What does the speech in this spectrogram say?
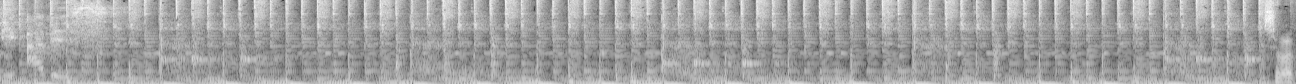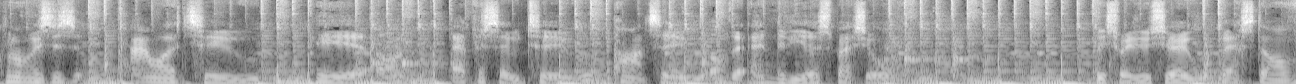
The Abyss. So welcome along. This is hour two here on episode two, part two of the end of year special. This radio show, best of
